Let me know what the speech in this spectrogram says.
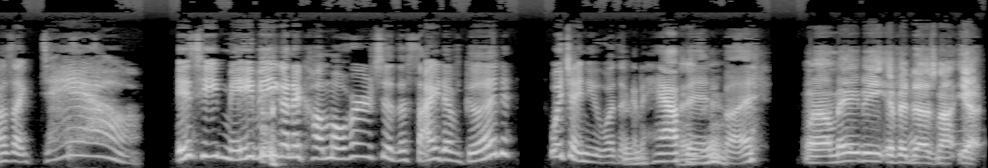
I was like, damn. Is he maybe going to come over to the side of good? Which I knew wasn't going to happen, Maybe. but. Well, maybe if it does not yet.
